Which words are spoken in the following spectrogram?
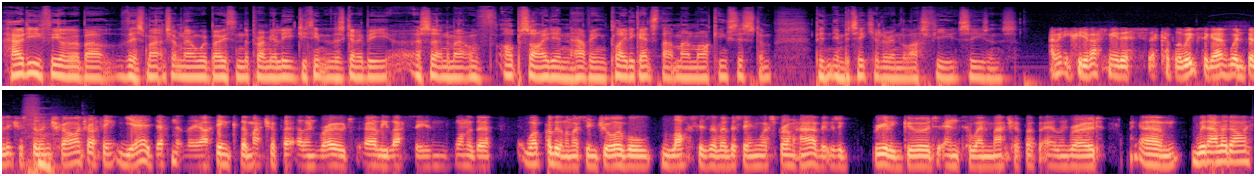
How do you feel about this matchup now? We're both in the Premier League. Do you think that there's going to be a certain amount of upside in having played against that man marking system, in particular in the last few seasons? I mean, if you'd have asked me this a couple of weeks ago when Bilic was still in charge, I think, yeah, definitely. I think the matchup at Elland Road early last season, one of the, well, probably one of the most enjoyable losses I've ever seen West Brom have. It was a really good end-to-end matchup up at Elland Road. Um, with Allardyce,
